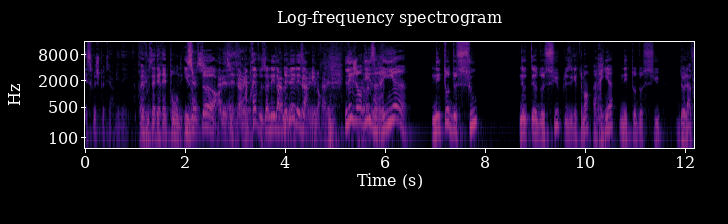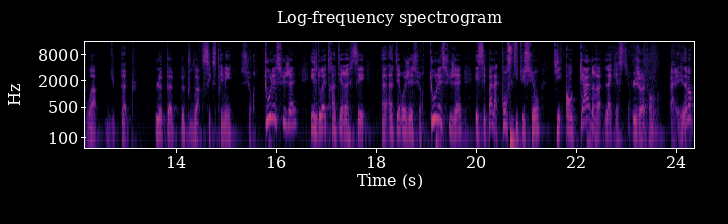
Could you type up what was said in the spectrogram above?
est-ce que je peux terminer? Après, vous allez répondre. Ils ont tort. Après, vous allez leur donner les arguments. Les gens disent rien n'est au-dessous, n'est au-dessus, plus exactement, rien n'est au-dessus de la voix du peuple. Le peuple peut pouvoir s'exprimer sur tous les sujets, il doit être intéressé, euh, interrogé sur tous les sujets, et ce n'est pas la Constitution qui encadre la question. Puis-je répondre? Bah, Évidemment.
